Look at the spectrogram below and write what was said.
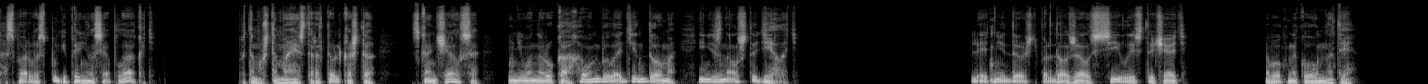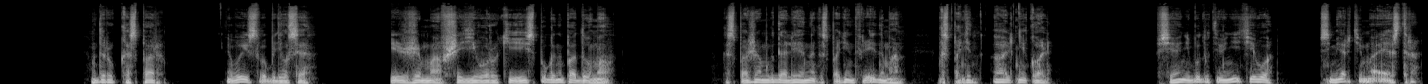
Каспар в испуге принялся плакать, потому что маэстро только что скончался у него на руках, а он был один дома и не знал, что делать. Летний дождь продолжал с силой стучать в окна комнаты. Вдруг Каспар высвободился из сжимавшей его руки испуганно подумал. «Госпожа Магдалена, господин Фридеман, господин Альтниколь, все они будут винить его в смерти маэстро.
